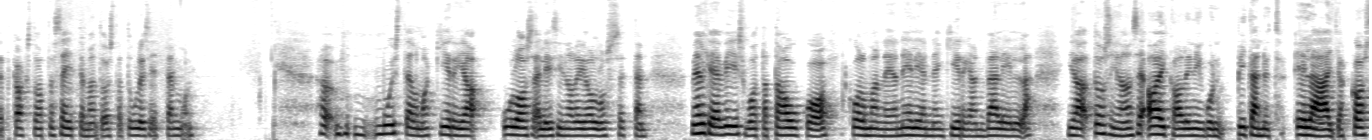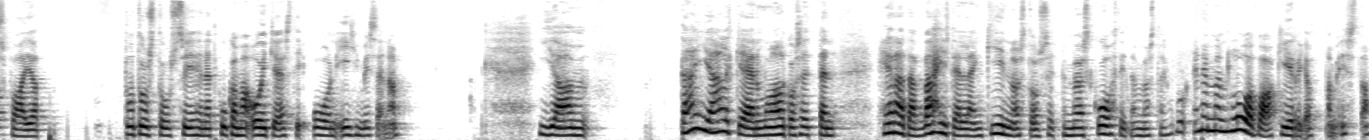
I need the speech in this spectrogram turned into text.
että 2017 tuli sitten mun muistelmakirja ulos, eli siinä oli ollut sitten melkein viisi vuotta taukoa kolmannen ja neljännen kirjan välillä. Ja tosiaan se aika oli niin kuin pitänyt elää ja kasvaa ja tutustua siihen, että kuka mä oikeasti oon ihmisenä. Ja tämän jälkeen mulla alkoi sitten herätä vähitellen kiinnostus sitten myös kohti tämmöistä enemmän luovaa kirjoittamista.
